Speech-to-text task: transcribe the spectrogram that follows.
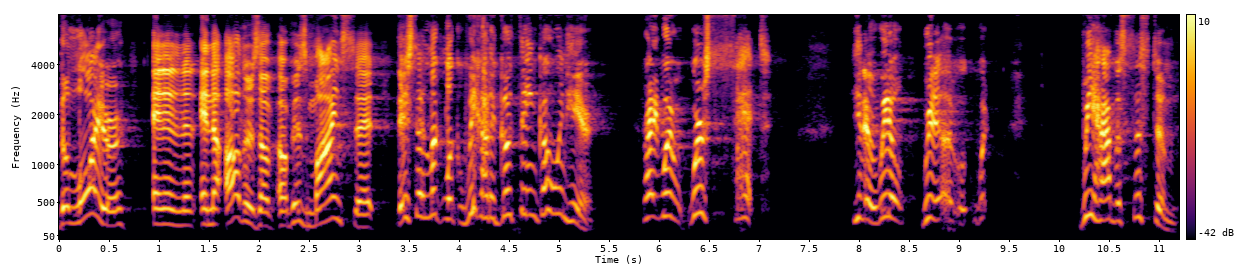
the lawyer and, and the others of, of his mindset, they said, look, look, we got a good thing going here, right? We're, we're set. You know, we don't, we, uh, we have a system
